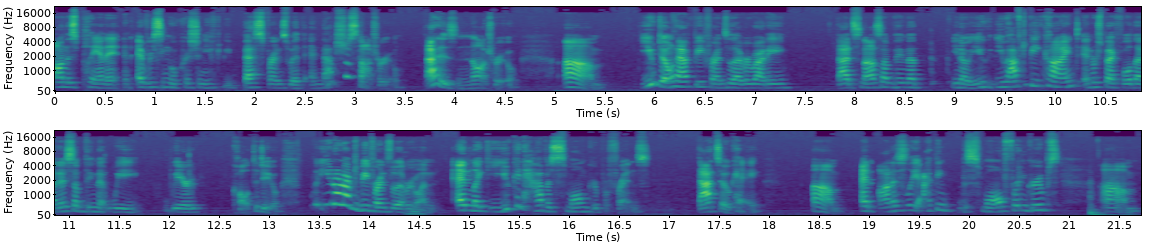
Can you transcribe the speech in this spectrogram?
on this planet and every single Christian you have to be best friends with, and that's just not true. That is not true. Um, you don't have to be friends with everybody. That's not something that you know. You you have to be kind and respectful. That is something that we we're called to do. But you don't have to be friends with everyone. And like you can have a small group of friends. That's okay. Um, and honestly, I think the small friend groups um,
